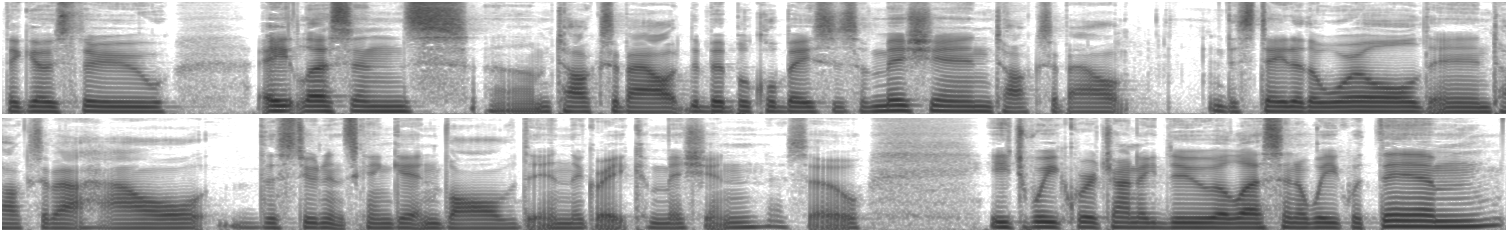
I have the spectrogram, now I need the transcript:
that goes through eight lessons, um, talks about the biblical basis of mission, talks about the state of the world, and talks about how the students can get involved in the Great Commission. So each week we're trying to do a lesson a week with them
